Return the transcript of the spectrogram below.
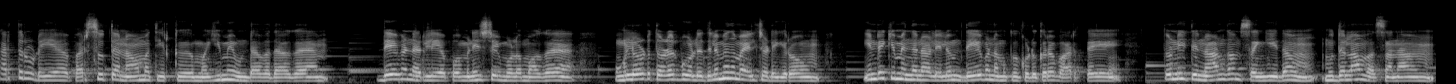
கர்த்தருடைய பரிசுத்த நாமத்திற்கு மகிமை உண்டாவதாக. தேவன் அருளி அப்போ மினிஸ்ட்ரி மூலமாக உங்களோடு தொடர்பு கொள்வதிலும் இந்த மகிழ்ச்சி அடைகிறோம். இன்றைக்கும் இந்த நாளிலும் தேவன் நமக்கு கொடுக்கிற வார்த்தை தொண்ணூற்றி நான்காம் சங்கீதம் முதலாம் வசனம்.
